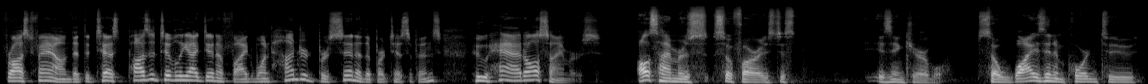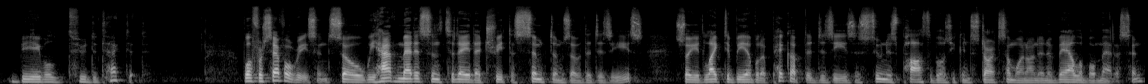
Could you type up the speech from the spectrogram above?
Frost found that the test positively identified 100% of the participants who had Alzheimer's. Alzheimer's so far is just is incurable. So why is it important to be able to detect it? Well, for several reasons. So we have medicines today that treat the symptoms of the disease. So you'd like to be able to pick up the disease as soon as possible as you can start someone on an available medicine.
